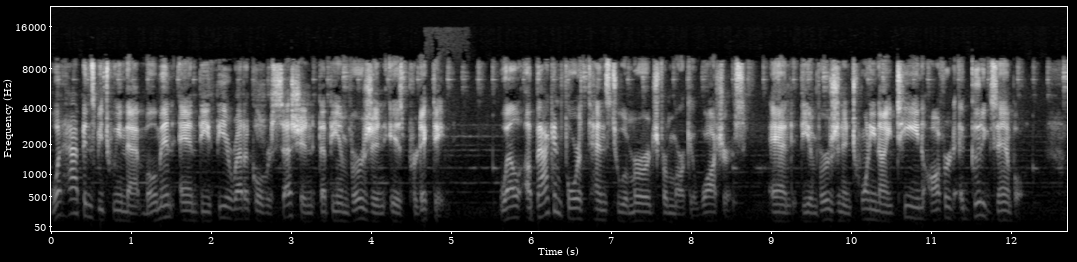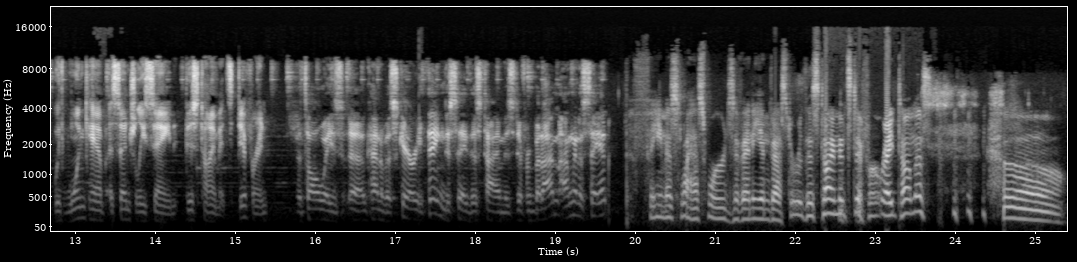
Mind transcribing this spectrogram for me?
What happens between that moment and the theoretical recession that the inversion is predicting? Well, a back and forth tends to emerge from market watchers, and the inversion in 2019 offered a good example with one camp essentially saying this time it's different. It's always uh, kind of a scary thing to say this time is different, but I'm, I'm going to say it. The famous last words of any investor this time it's different, right, Thomas? oh,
